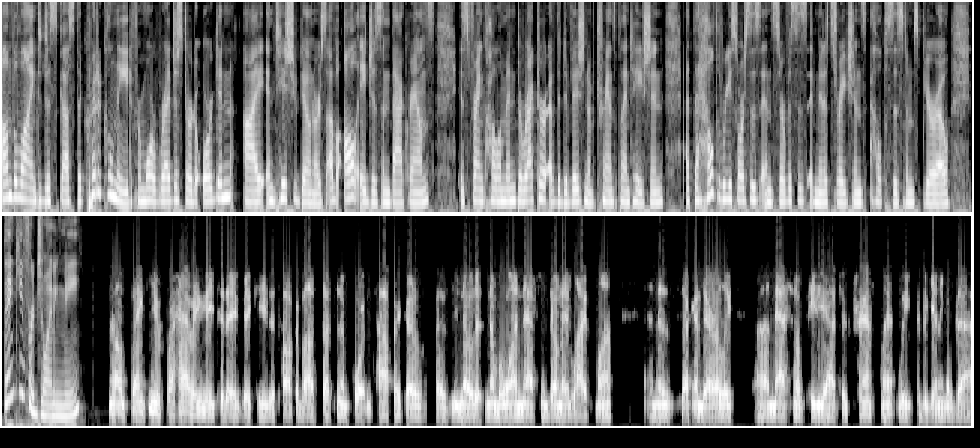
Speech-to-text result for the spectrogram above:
On the line to discuss the critical need for more registered organ, eye, and tissue donors of all ages and backgrounds is Frank Holloman, Director of the Division of Transplantation at the Health Resources and Services Administration's Health Systems Bureau. Thank you for joining me. No, thank you for having me today, Vicki, to talk about such an important topic of, as you noted, number one, National Donate Life Month, and then secondarily, uh, National Pediatric Transplant Week, the beginning of that.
